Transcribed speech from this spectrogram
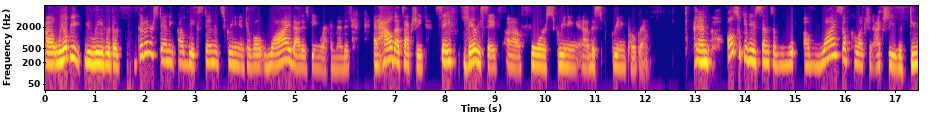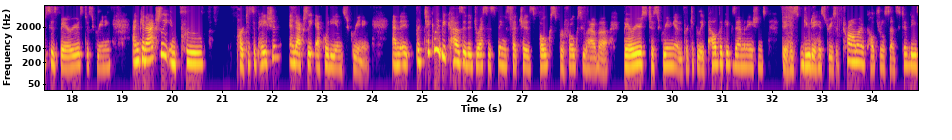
Uh, we hope you, you leave with a good understanding of the extended screening interval, why that is being recommended, and how that's actually safe, very safe uh, for screening uh, this screening program. And also give you a sense of, of why self-collection actually reduces barriers to screening and can actually improve participation and actually equity in screening. And it particularly because it addresses things such as folks for folks who have uh, barriers to screening and particularly pelvic examinations to his, due to histories of trauma and cultural sensitivities,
